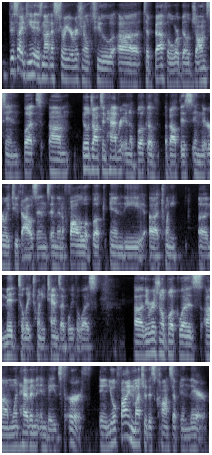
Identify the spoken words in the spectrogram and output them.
this idea is not necessarily original to uh, to Bethel or Bill Johnson, but um, Bill Johnson had written a book of about this in the early 2000s, and then a follow up book in the uh, 20 uh, mid to late 2010s, I believe it was. Uh, the original book was um, When Heaven Invades Earth, and you'll find much of this concept in there.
